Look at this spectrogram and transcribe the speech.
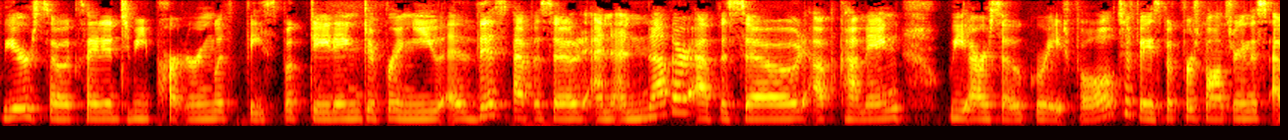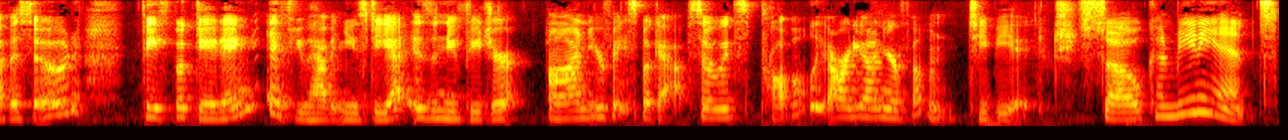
We are so excited to be partnering with Facebook Dating to bring you this episode and another episode upcoming. We are so grateful to Facebook for sponsoring this episode. Facebook Dating, if you haven't used it yet, is a new feature on your Facebook app. So it's probably already on your phone, TBH. So convenient.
